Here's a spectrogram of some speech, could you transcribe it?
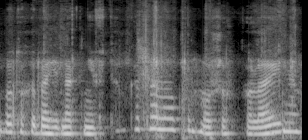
Bo to chyba jednak nie w tym katalogu, może w kolejnym.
